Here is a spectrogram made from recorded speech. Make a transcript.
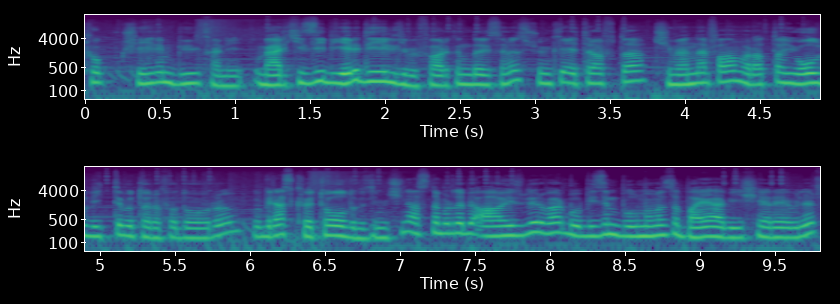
çok şehrin büyük hani merkezi bir yeri değil gibi farkındaysanız. Çünkü etrafta çimenler falan var. Hatta yol bitti bu tarafa doğru. Bu biraz kötü oldu bizim için. Aslında burada bir A101 var. Bu bizim bulmamızda bayağı bir işe yarayabilir.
